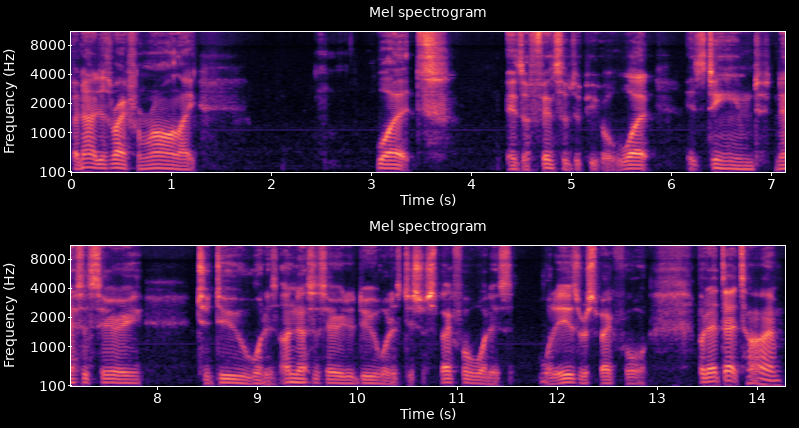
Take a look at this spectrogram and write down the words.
but not just right from wrong, like what is offensive to people, what is deemed necessary to do, what is unnecessary to do, what is disrespectful, what is what is respectful. But at that time,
